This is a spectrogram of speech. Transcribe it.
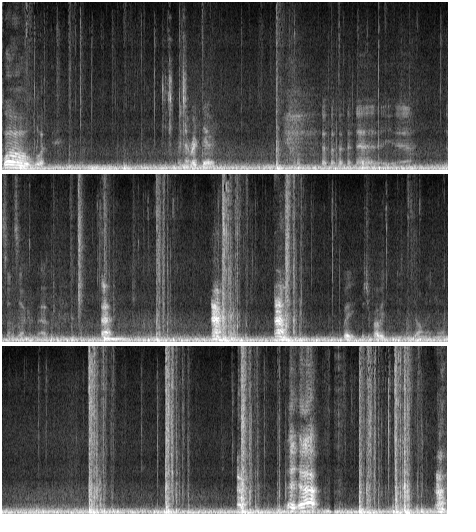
Whoa! What? Putting that right there. yeah, that's what I'm talking about. Ah. Ah. Ah. Wait, I should probably use my dominant hand. Ah. Hey, ah. Ah.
